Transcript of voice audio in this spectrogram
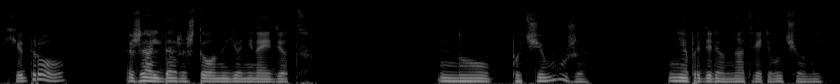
Хитро». Жаль даже, что он ее не найдет. «Ну, почему же?» — неопределенно ответил ученый.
